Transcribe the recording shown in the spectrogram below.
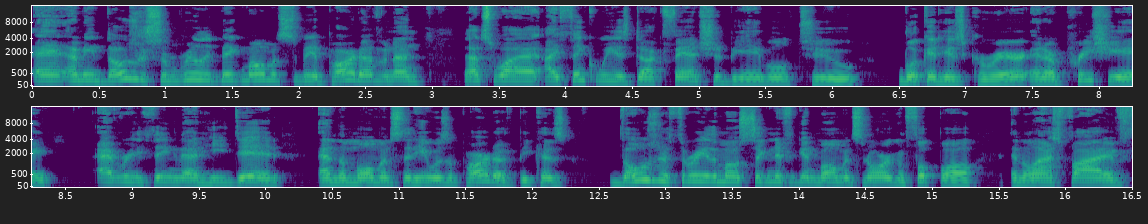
And I mean, those are some really big moments to be a part of. And then that's why I think we as Duck fans should be able to look at his career and appreciate everything that he did and the moments that he was a part of because those are three of the most significant moments in Oregon football in the last five,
